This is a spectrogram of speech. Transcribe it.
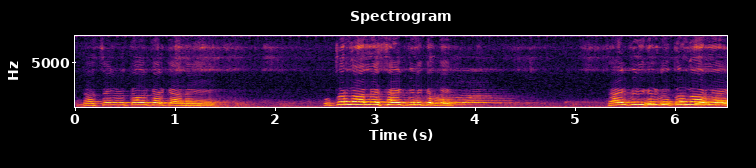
दस सेकंड कवर करके आना ये। ऊपर मारना है, साइड पे निकल के। साइड पे निकल के ऊपर मारना है।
